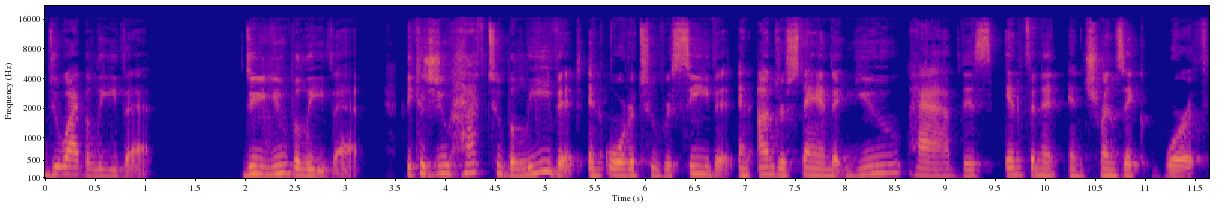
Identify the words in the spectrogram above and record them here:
Do I believe that? Do you believe that? Because you have to believe it in order to receive it and understand that you have this infinite intrinsic worth,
